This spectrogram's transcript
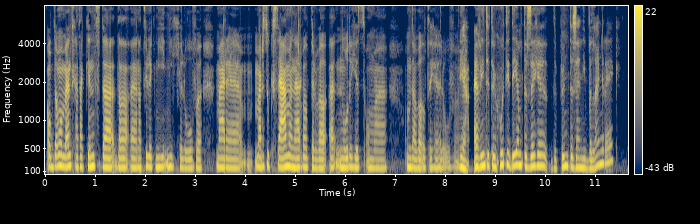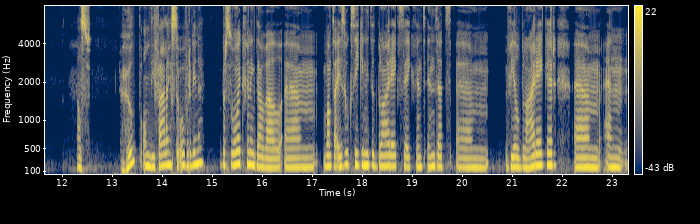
op dat moment gaat dat kind dat, dat natuurlijk niet, niet geloven, maar, maar zoek samen naar wat er wel nodig is om om dat wel te geloven. Ja, en vindt het een goed idee om te zeggen, de punten zijn niet belangrijk? Als hulp om die falangst te overwinnen? Persoonlijk vind ik dat wel. Um, want dat is ook zeker niet het belangrijkste. Ik vind inzet um, veel belangrijker. Um, en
